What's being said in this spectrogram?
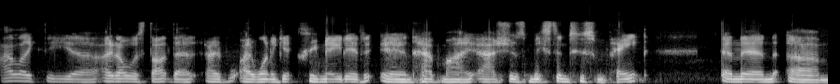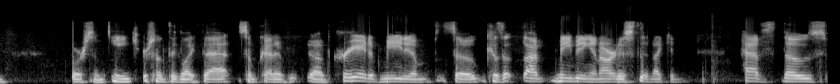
I like the. Uh, I'd always thought that I I want to get cremated and have my ashes mixed into some paint, and then um, or some ink or something like that, some kind of uh, creative medium. So because uh, me being an artist, then I could have those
